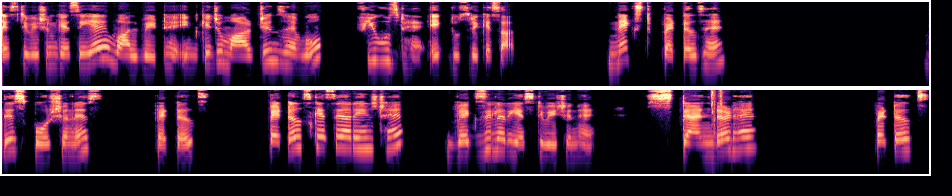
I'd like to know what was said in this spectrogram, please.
एस्टिवेशन कैसी है? वालवेट है। इनके जो मार्जिन हैं वो फ्यूज हैं एक दूसरे के साथ। नेक्स्ट पेटल्स हैं। This portion is petals petals कैसे अरेंज्ड है? वेक्सिलरी एस्टिवेशन है। स्टैंडर्ड है। पेटल्स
